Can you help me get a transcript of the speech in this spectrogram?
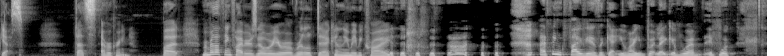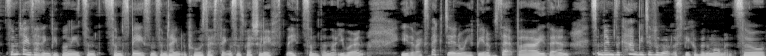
yes, that's evergreen. But remember that thing five years ago where you were a real dick and you made me cry? I think five years will get you right, but like if we're if we're sometimes I think people need some some space and some time to process things, especially if it's something that you weren't either expecting or you've been upset by, then sometimes it can be difficult to speak up in the moment. So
